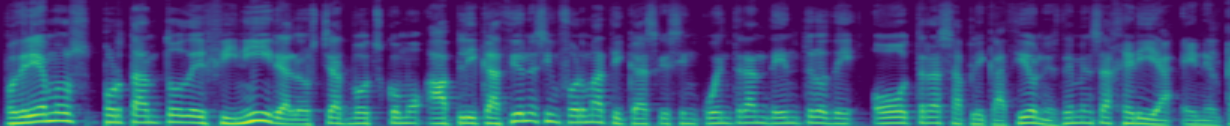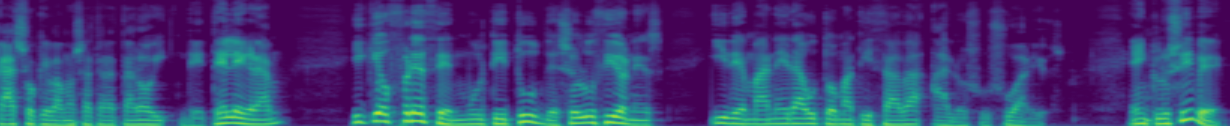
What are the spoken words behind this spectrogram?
Podríamos, por tanto, definir a los chatbots como aplicaciones informáticas que se encuentran dentro de otras aplicaciones de mensajería, en el caso que vamos a tratar hoy de Telegram, y que ofrecen multitud de soluciones y de manera automatizada a los usuarios. E inclusive,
